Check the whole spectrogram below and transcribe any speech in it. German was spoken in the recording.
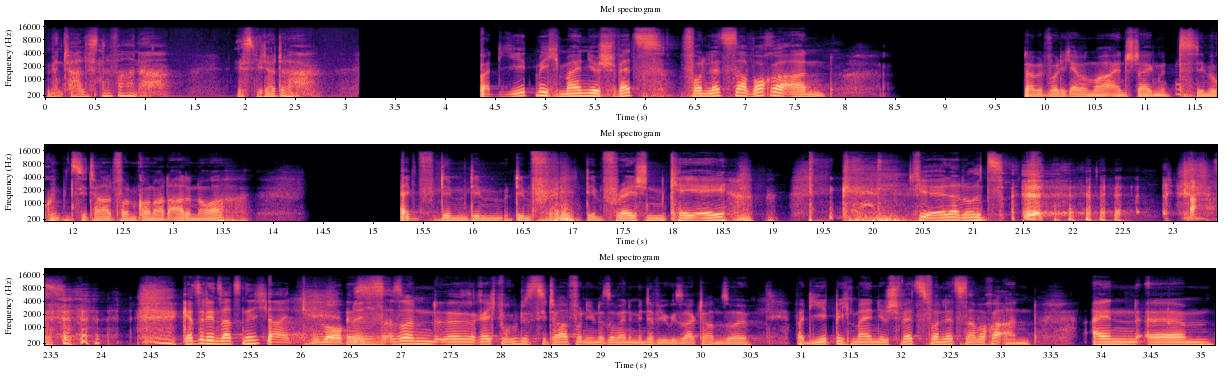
Mentales Nirvana ist wieder da. Was geht mich mein Geschwätz von letzter Woche an? Damit wollte ich einfach mal einsteigen mit dem berühmten Zitat von Konrad Adenauer. Dem, dem, dem, dem, dem, Frasian K.A. Wir erinnern uns. Kennst du den Satz nicht? Nein, überhaupt Das nicht. ist also ein äh, recht berühmtes Zitat von ihm, das er mal in einem Interview gesagt haben soll. Was geht mich mein Geschwätz von letzter Woche an? Ein, ähm,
